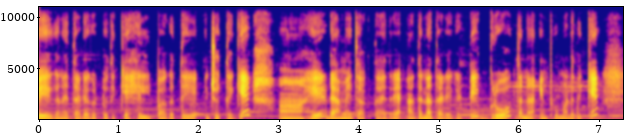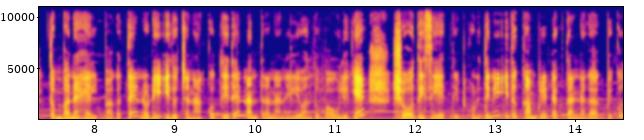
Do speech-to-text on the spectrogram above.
ಬೇಗನೆ ತಡೆಗಟ್ಟೋದಕ್ಕೆ ಹೆಲ್ಪ್ ಆಗುತ್ತೆ ಜೊತೆಗೆ ಹೇರ್ ಡ್ಯಾಮೇಜ್ ಆಗ್ತಾ ಇದ್ದರೆ ಅದನ್ನು ತಡೆಗಟ್ಟಿ ಗ್ರೋತನ್ನು ಇಂಪ್ರೂವ್ ಮಾಡೋದಕ್ಕೆ ತುಂಬಾ ಹೆಲ್ಪ್ ಆಗುತ್ತೆ. ನೋಡಿ, ಇದು ಚೆನ್ನಾಗಿ ಕುದ್ದಿದೆ. ನಂತರ ನಾನಿಲ್ಲಿ ಒಂದು ಬೌಲಿಗೆ ಶೋಧಿಸಿ ಎತ್ತಿಟ್ಕೊಂಡಿದ್ದೀನಿ. ಇದು ಕಂಪ್ಲೀಟಾಗಿ ತಣ್ಣಗಾಗಬೇಕು.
